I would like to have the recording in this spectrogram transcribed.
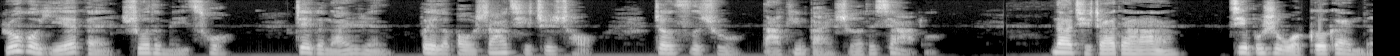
如果野本说的没错，这个男人为了报杀妻之仇，正四处打听百蛇的下落。那起炸弹案既不是我哥干的，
